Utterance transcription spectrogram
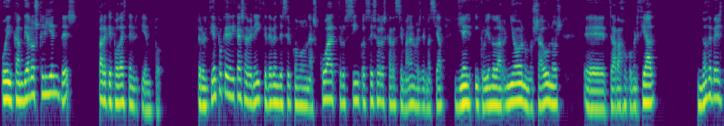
o en cambiar los clientes para que podáis tener tiempo. Pero el tiempo que dedicáis a venir, que deben de ser como unas 4, 5, 6 horas cada semana, no es demasiado, incluyendo la reunión, unos a unos, eh, trabajo comercial, no, debéis,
